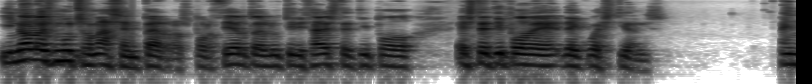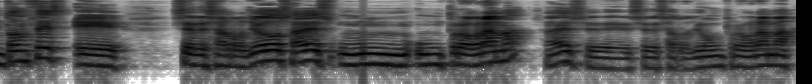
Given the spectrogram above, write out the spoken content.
Y no lo es mucho más en perros, por cierto, el utilizar este tipo, este tipo de, cuestiones. Entonces, se desarrolló, ¿sabes? Un, programa, ¿sabes? se desarrolló un programa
